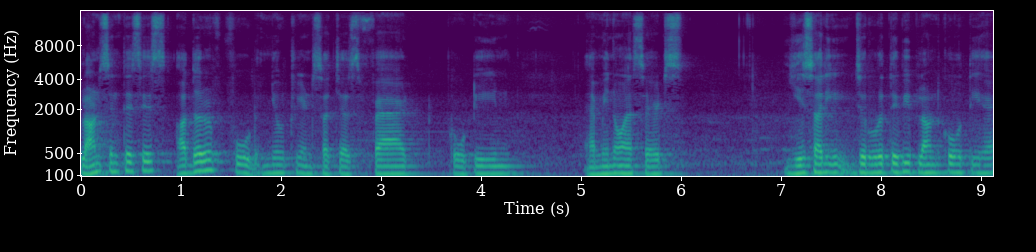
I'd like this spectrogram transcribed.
plant synthesis other food nutrients such as fat protein amino acids ये सारी ज़रूरतें भी प्लांट को होती है।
